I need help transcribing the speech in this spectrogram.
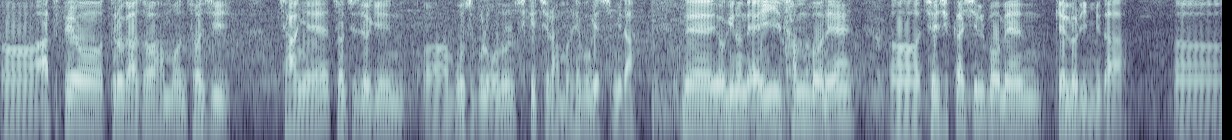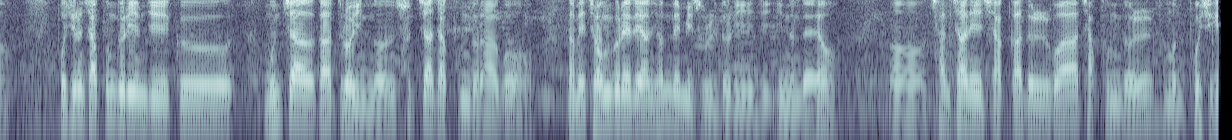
어, 아트페어 들어가서 한번 전시 장의 전체적인 어, 모습을 오늘 스케치를 한번 해보겠습니다. 네, 여기는 A3번의 어, 제시카 실버맨 갤러리입니다. 어, 보시는 작품들이 이제 그 문자가 들어있는 숫자 작품들하고 그다음에 정글에 대한 현대 미술들이 있는데요. 어, 찬찬히 작가들과 작품들 한번 보시겠.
